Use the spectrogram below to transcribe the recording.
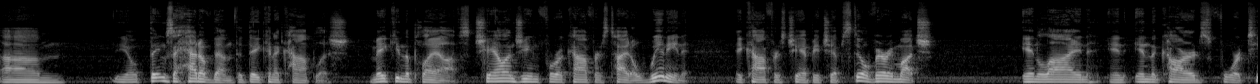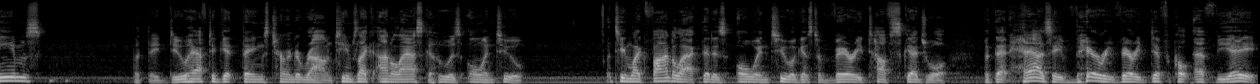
um, you know things ahead of them that they can accomplish. Making the playoffs, challenging for a conference title, winning a conference championship, still very much in line and in the cards for teams. But they do have to get things turned around. Teams like Onalaska, who is 0 2, a team like Fond du Lac that is 0 2 against a very tough schedule but that has a very, very difficult FVA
